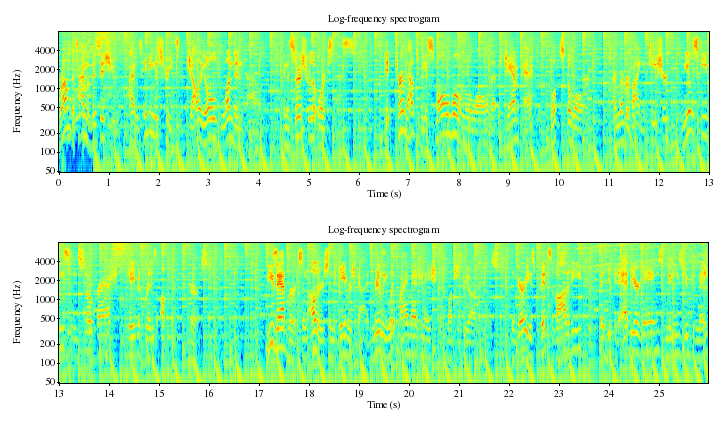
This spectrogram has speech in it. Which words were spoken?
Around the time of this issue, I was hitting the streets of jolly old London town in the search for the Orc's Nest. It turned out to be a small hole in the wall that was jam-packed with books galore. I remember buying a t-shirt, Neal Stephenson's Snow Crash, and David Brin's Uplift GURPS. These adverts and others in the Gamer's Guide really lit my imagination as much as the articles. The various bits of oddity that you could add to your games, minis you can make,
